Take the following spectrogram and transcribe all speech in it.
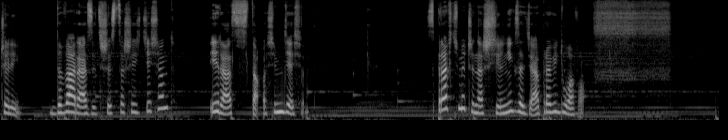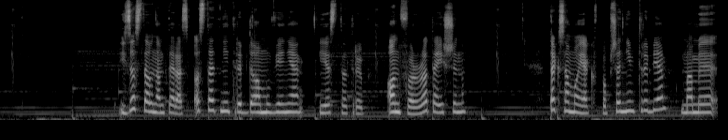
czyli 2 razy 360 i raz 180. Sprawdźmy, czy nasz silnik zadziała prawidłowo. I został nam teraz ostatni tryb do omówienia. Jest to tryb On for Rotation. Tak samo jak w poprzednim trybie, mamy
